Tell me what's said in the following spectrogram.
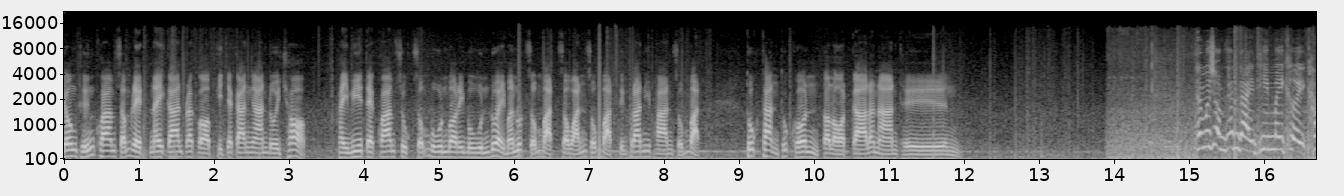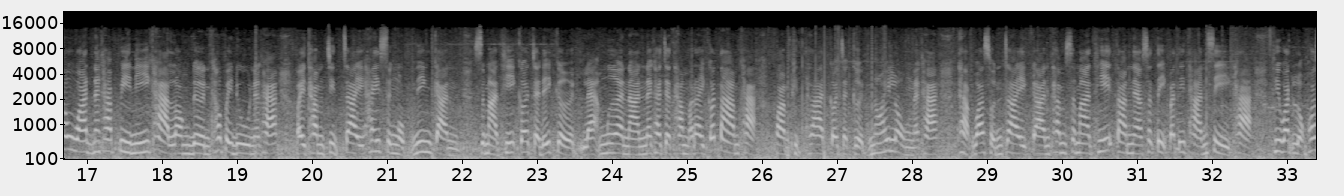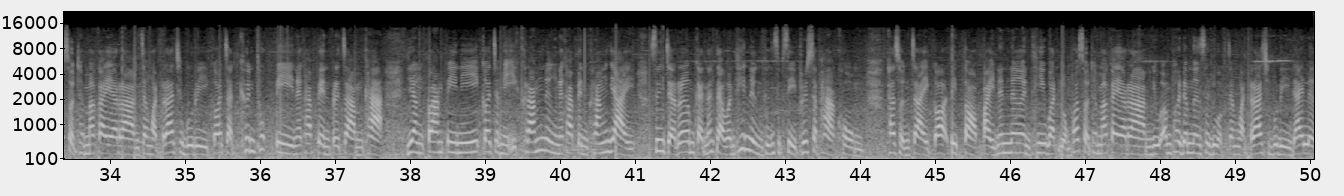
จงถึงความสำเร็จในการประกอบกิจการงานโดยชอบ ให้มีแต่ความสุขสมบูรณ์บริบูรณ์ด้วยมนุษย์สมบัติสวรรค์สมบัติถึงพระนิพพานสมบัติ ทุกท่านทุกคนตลอดกาลนานเทินท่าน ผู้ชมท่านใดที่ไม่เคยเข้าวัดนะคะ ปีนี้ค่ะลองเดินเข้าไปดูนะคะ ไปทำจิตใจให้สงบนิ่งกัน สมาธิก็จะได้เกิดและเมื่อนั้นนะคะจะทำอะไรก็ตามค่ะ ความผิดพลาดก็จะเกิดน้อยลงนะคะหากว่าสนใจการทำสมาธิตามแนวสติปฏิฐาน 4 ค่ะ ที่วัดหลวงพ่อสดธรรมกายราม จังหวัดราชบุรีก็จัดขึ้นทุกปีนะคะเป็นประจำค่ะ อย่างกลางปีนี้ก็จะมีอีกครั้งหนึ่งนะคะเป็นครั้งใหญ่ ซึ่งจะเริ่มกันตั้งแต่วันที่1ถึง14 พฤษภาคม ถ้าสนใจก็ติดต่อไปเนิ่นๆ ที่วัดหลวงพ่อโสธรรมกายราม อยู่อำเภอดำเนินสะดวกจังหวัดราชบุรีได้เลย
